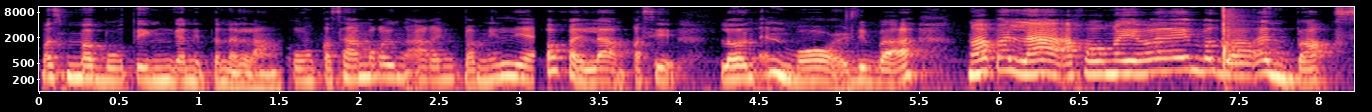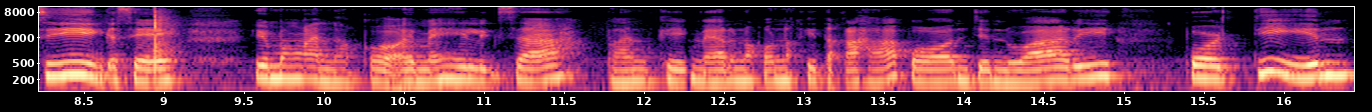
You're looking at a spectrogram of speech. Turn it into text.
Mas mabuting ganito na lang. Kung kasama ko yung aking pamilya, okay lang. Kasi Lon and More, di ba? Nga pala, ako ngayon ay mag-unboxing. Kasi yung mga anak ko ay mahilig sa pancake. Meron ako nakita kahapon, January 14,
